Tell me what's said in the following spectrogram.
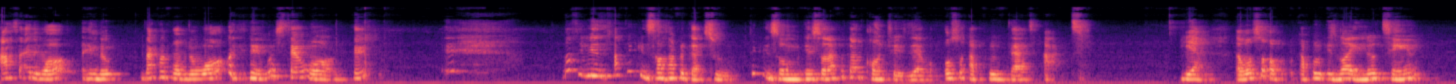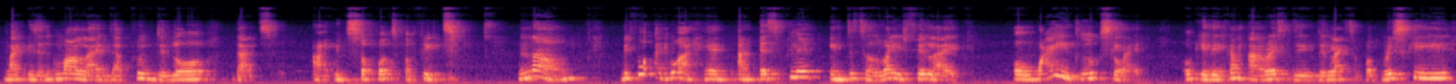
outside the world, in the back of the world, Western world. Not even, I think in South Africa too. I think in some in South African countries they have also approved that act. Yeah, they've also approved. It's not a new thing. Like it's a normal life. They approved the law that are in support of it. Now, before I go ahead and explain in detail why you feel like or why it looks like okay, they can arrest the, the likes of Bobrisky,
